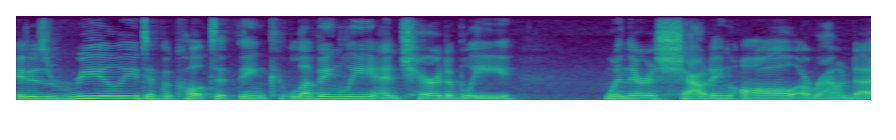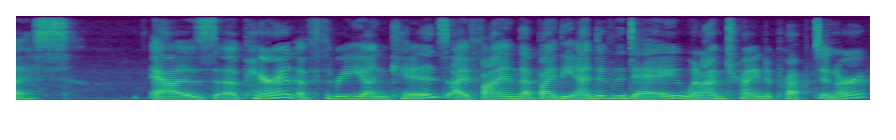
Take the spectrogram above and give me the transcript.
It is really difficult to think lovingly and charitably when there is shouting all around us. As a parent of three young kids, I find that by the end of the day, when I'm trying to prep dinner,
